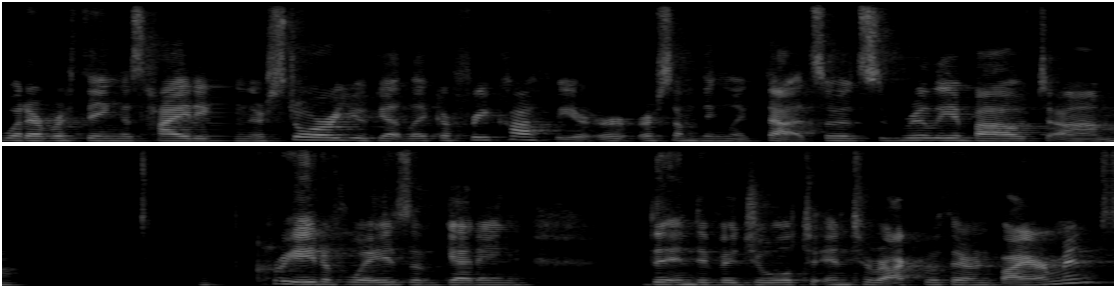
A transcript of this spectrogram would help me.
whatever thing is hiding in their store, you get like a free coffee or, or something like that. So it's really about um, creative ways of getting the individual to interact with their environment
